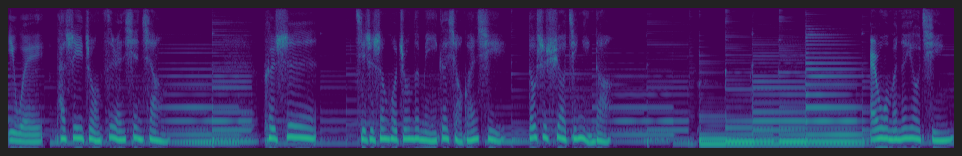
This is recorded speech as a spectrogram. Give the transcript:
以为它是一种自然现象。可是，其实生活中的每一个小关系都是需要经营的。而我们的友情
